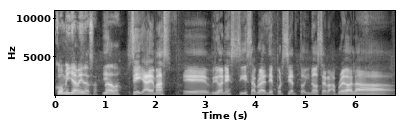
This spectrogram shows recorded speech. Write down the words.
comilla amenaza. Y- Nada más. Sí, además, eh, Briones sí se aprueba el 10% y no se aprueba la,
